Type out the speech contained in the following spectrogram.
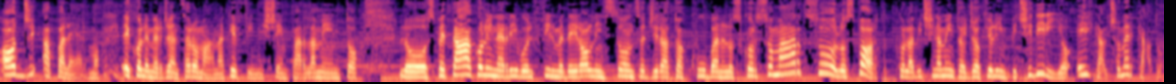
oggi a Palermo e con l'emergenza romana che finisce in Parlamento. Lo spettacolo, in arrivo il film dei Rolling Stones girato a Cuba nello scorso marzo, lo sport con l'avvicinamento ai Giochi Olimpici di Rio e il calciomercato.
